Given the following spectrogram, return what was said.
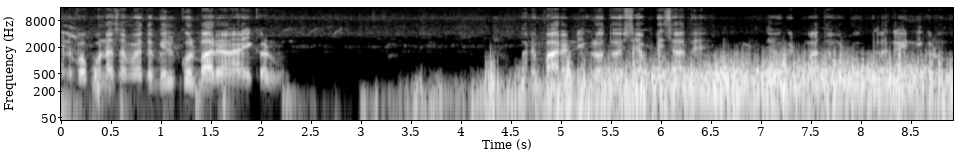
અને બપોરના સમયે તો બિલકુલ બહાર ના નીકળવું. અને બહાર નીકળો તો સેફટી સાથે માથામાં ટોપ લગાવી નીકળવું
